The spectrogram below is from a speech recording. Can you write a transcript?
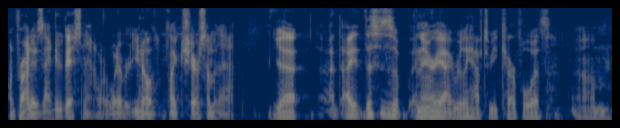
on Fridays I do this now or whatever. You know, like share some of that. yeah, I, I this is a, an area I really have to be careful with, um,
